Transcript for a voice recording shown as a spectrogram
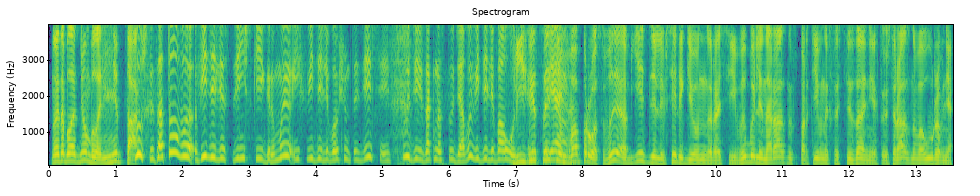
Но это было днем, было не так. Слушайте, зато вы видели студенческие игры. Мы их видели, в общем-то, здесь из студии, из окна студии, а вы видели В воочию. связи с этим реально. вопрос. Вы объездили все регионы России, вы были на разных спортивных состязаниях, то есть разного уровня.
